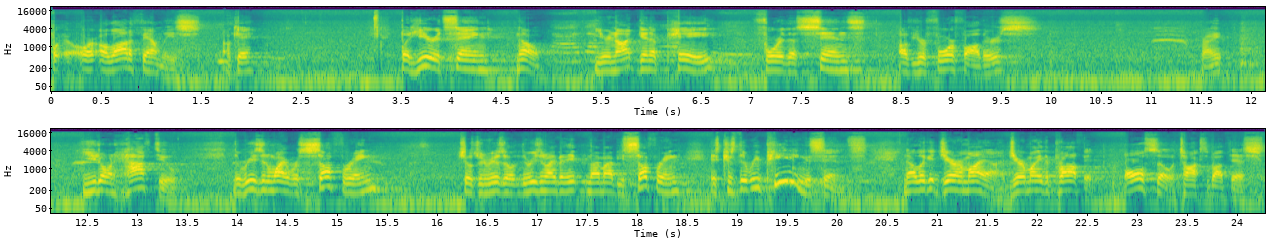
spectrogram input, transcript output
or, or a lot of families, okay? But here it's saying, no, you're not going to pay for the sins of your forefathers right? You don't have to. The reason why we're suffering, children of Israel, the reason why they might be suffering is because they're repeating the sins. Now look at Jeremiah. Jeremiah the prophet also talks about this.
